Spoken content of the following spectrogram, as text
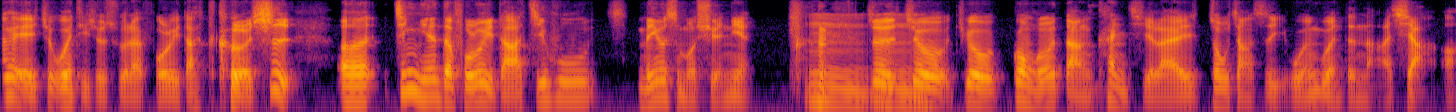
对，就问题就出在佛罗里达。可是，呃，今年的佛罗里达几乎没有什么悬念，嗯，就就就共和党看起来州长是稳稳的拿下啊。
